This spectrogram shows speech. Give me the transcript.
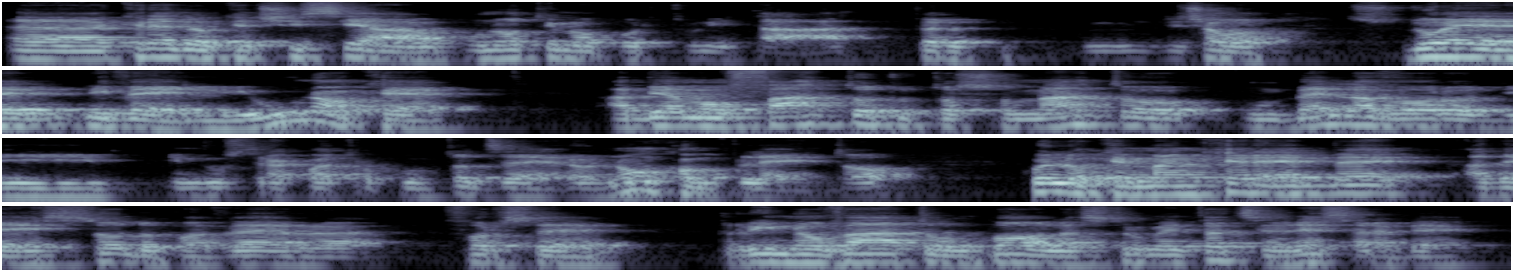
uh, credo che ci sia un'ottima opportunità per, diciamo, su due livelli. Uno che abbiamo fatto tutto sommato un bel lavoro di Industria 4.0, non completo, quello che mancherebbe adesso, dopo aver forse rinnovato un po' la strumentazione sarebbe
